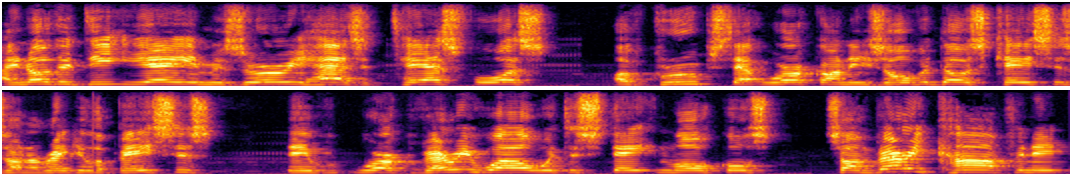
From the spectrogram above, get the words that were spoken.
I know the DEA in Missouri has a task force of groups that work on these overdose cases on a regular basis. They work very well with the state and locals. So I'm very confident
